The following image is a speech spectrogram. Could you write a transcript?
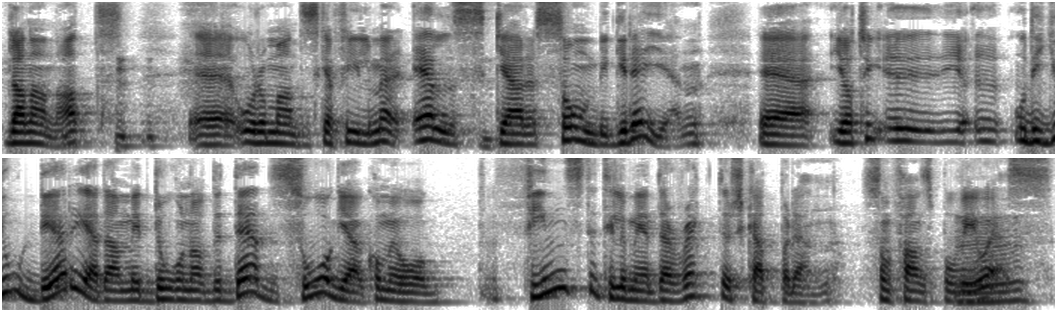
bland annat. Eh, och romantiska filmer. Älskar zombiegrejen. Eh, jag tyck, eh, och det gjorde jag redan med Dawn of the Dead såg jag, kommer jag ihåg. Finns det till och med en Directors Cut på den? Som fanns på VHS,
